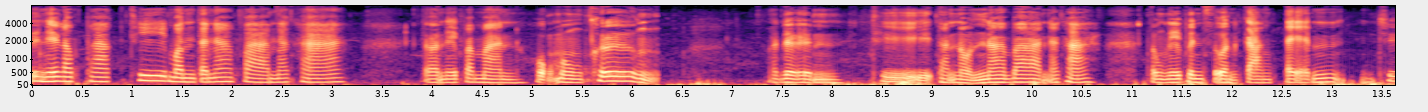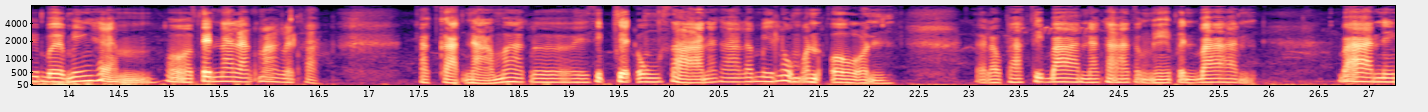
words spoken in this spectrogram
คืนนี้เราพักที่มอนตานาฟาร์มนะคะ ตอนนี้ประมาณหกโมงครึ่งมาเดินที่ถนนหน้าบ้านนะคะ ตรงนี้เป็นส่วนกลางเต็นท์ชื่อเบอร์มิงแฮม โอ้เต็นท์น่ารักมากเลยค่ะ อากาศหนาวมากเลยสิบเจ็ดองศานะคะ แล้วมีลมอ่อนๆแต่เราพักที่บ้านนะคะ ตรงนี้เป็นบ้าน บ้านนี้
